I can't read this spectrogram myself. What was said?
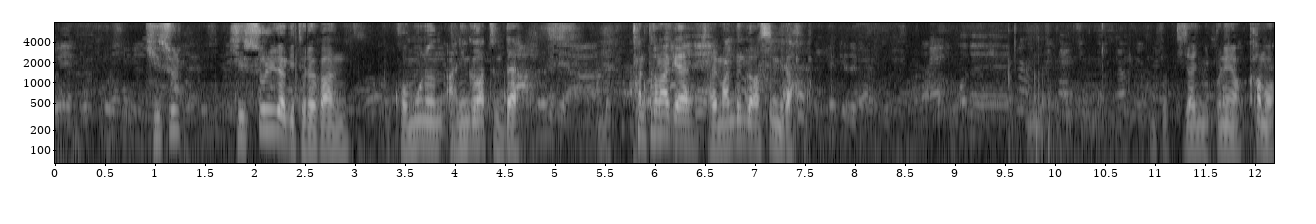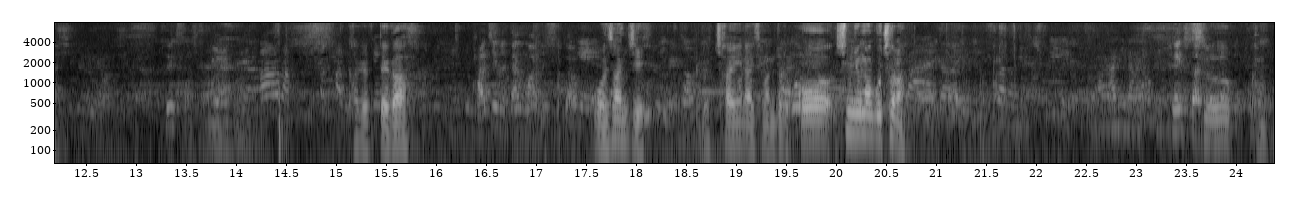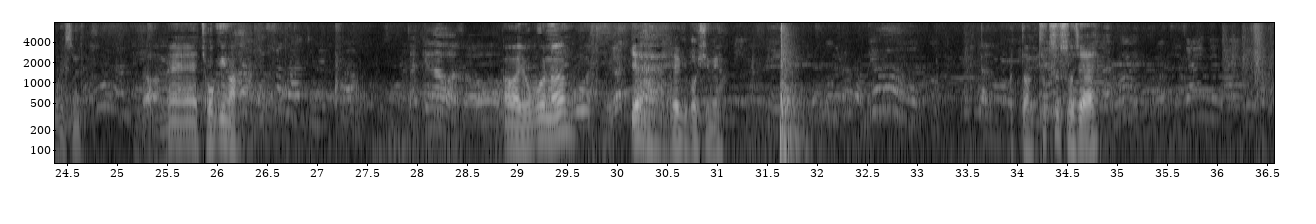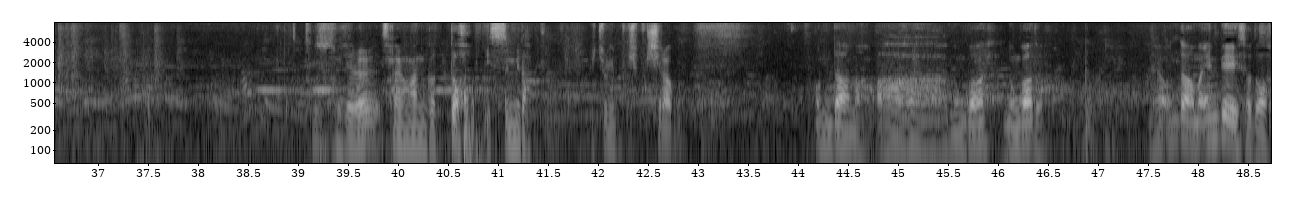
기술 기술력이 들어간 고무는 아닌 것 같은데 아 탄탄하게 잘 만든 것 같습니다. 좀 디자인 이쁘네요. 카모. 하셔야 가격대가 바지는 딱 맞으실 것 같고 원산지 차이나에서 만들었고 16만 9천 원 쓱 한번 보겠습니다. 그 다음에 조깅화. 작게 나와서 아, 요거는, 예, 여기 보시면. 어떤 특수 소재. 특수 소재를 사용한 것도 있습니다. 위쪽이 푹신푹신하고. 언더아머. 아, 농구, 농구화도. 네, 언더아머 NBA에서도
